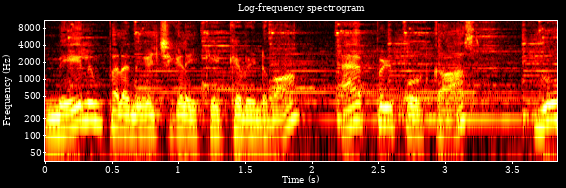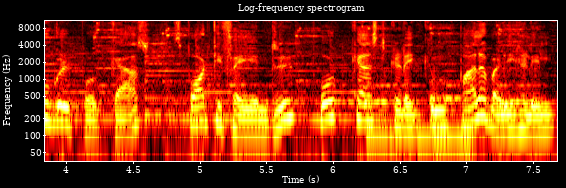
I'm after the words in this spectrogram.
மேலும் பல நிகழ்ச்சிகளை கேட்க வேண்டுமா? Apple podcast Google podcast Spotify என்று பாட்காஸ்ட் கிடைக்கும் பல வழிகளில்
